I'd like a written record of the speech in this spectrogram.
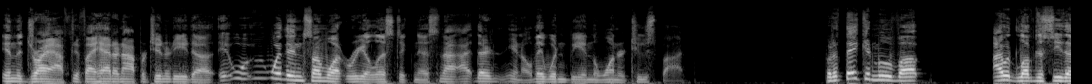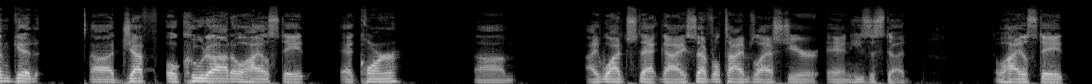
in the draft, if I had an opportunity to, it, within somewhat realisticness, not they're you know they wouldn't be in the one or two spot, but if they could move up, I would love to see them get uh, Jeff Okudah at Ohio State at corner. Um, I watched that guy several times last year, and he's a stud. Ohio State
